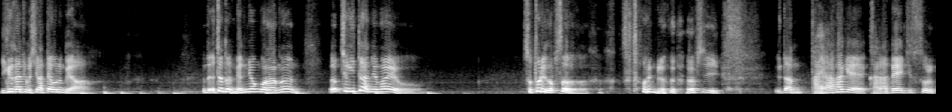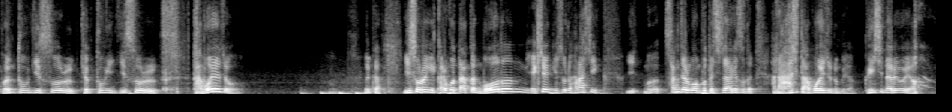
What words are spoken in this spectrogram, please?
이거 가지고 시간 때우는 거야. 근데 어쨌든 명령과강은 엄청 히트한 영화예요. 스토리가 없어. 스토리는 없이 일단 다양하게 가라데 기술, 권투 기술, 격투기 기술 다 보여줘. 그러니까 이소룡이 갈고 닦은 모든 액션 기술을 하나씩 이, 뭐 상절곤부터 시작해서 하나씩 다 보여주는 거예요. 그게 시나리오예요.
